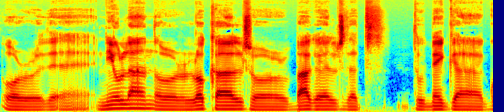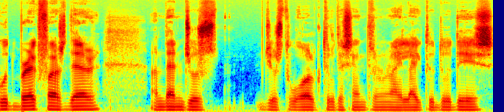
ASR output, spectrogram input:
or the Newland or locals or bagels that to make a good breakfast there, and then just just walk through the center. And I like to do this.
